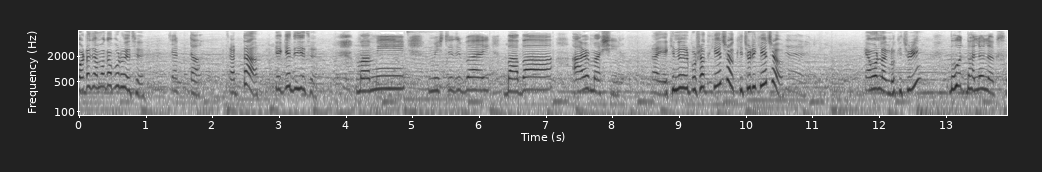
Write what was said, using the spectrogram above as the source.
কটা জামা কাপড় হয়েছে চারটা। চারটা? কে কে দিয়েছে? মামি মিষ্টি দিবাই বাবা আর মাসি। তাই এখানের প্রসাদ খেয়েছো? খিচুড়ি খেয়েছো? হ্যাঁ। কেমন লাগল খিচুড়ি? বহুত ভালো লাগছে।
